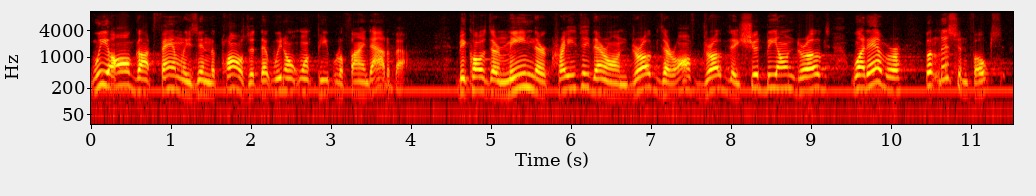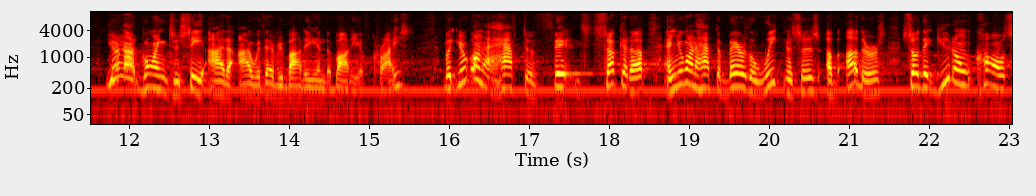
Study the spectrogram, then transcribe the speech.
We all got families in the closet that we don't want people to find out about because they're mean, they're crazy, they're on drugs, they're off drugs, they should be on drugs, whatever. But listen, folks, you're not going to see eye to eye with everybody in the body of Christ, but you're going to have to fit, suck it up and you're going to have to bear the weaknesses of others so that you don't cause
